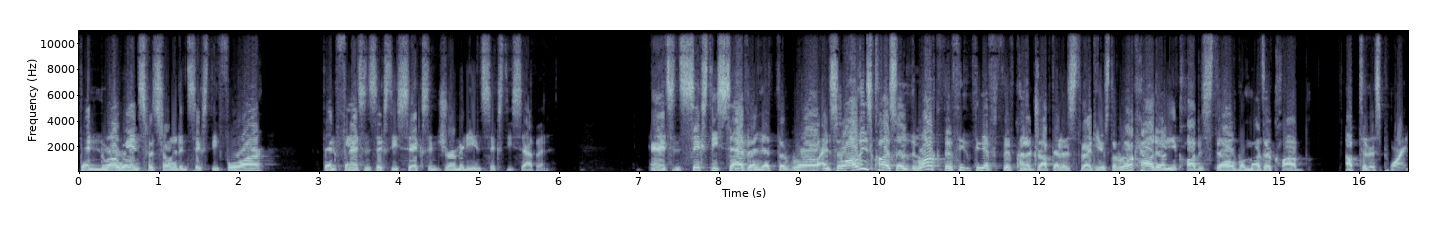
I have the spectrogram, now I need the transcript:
then Norway and Switzerland in 64 then France in 66, and Germany in 67. And it's in 67 that the Royal, and so all these clubs, so the Royal, the thing, thing that they've kind of dropped out of this thread here is the Royal Caledonia Club is still the mother club up to this point.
